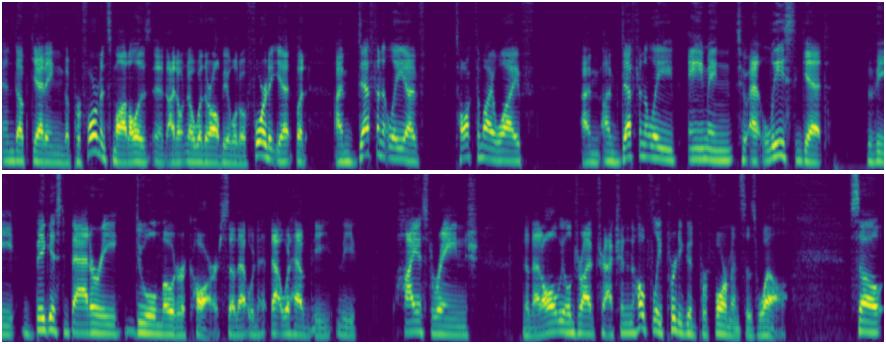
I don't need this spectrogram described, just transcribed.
end up getting the performance model is I don't know whether I'll be able to afford it yet, but I'm definitely I've talked to my wife. I'm I'm definitely aiming to at least get the biggest battery dual motor car. So that would that would have the the highest range, you know, that all-wheel drive traction and hopefully pretty good performance as well. So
